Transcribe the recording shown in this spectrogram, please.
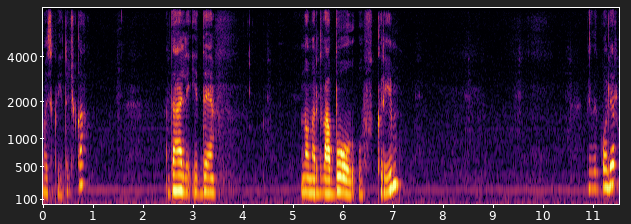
Ось квіточка. Далі йде номер 2 Bowl of Cream. Колір.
